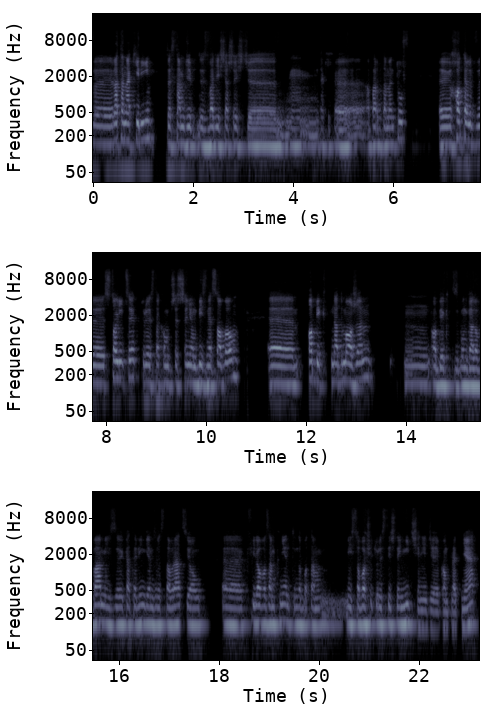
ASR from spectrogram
w Ratanakiri, to jest tam, gdzie jest 26 yy, yy, takich e, apartamentów. E, hotel w stolicy, który jest taką przestrzenią biznesową, e, obiekt nad morzem, mm, obiekt z bungalowami, z cateringiem, z restauracją, e, chwilowo zamknięty, no bo tam miejscowości turystycznej nic się nie dzieje kompletnie.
